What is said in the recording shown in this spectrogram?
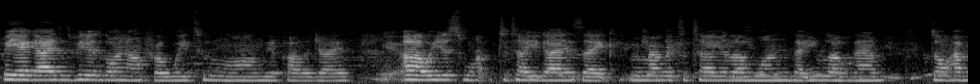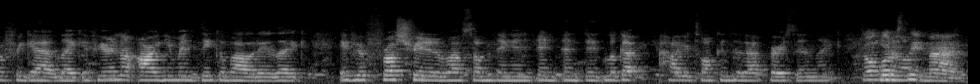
But yeah, guys, this video is going on for way too long. We apologize. Yeah. Uh, we just want to tell you guys, like, remember to tell your loved ones that you love them don't ever forget like if you're in an argument think about it like if you're frustrated about something and and, and th look at how you're talking to that person like don't go know, to sleep mad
